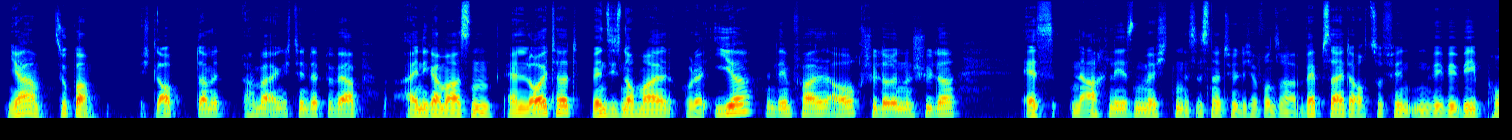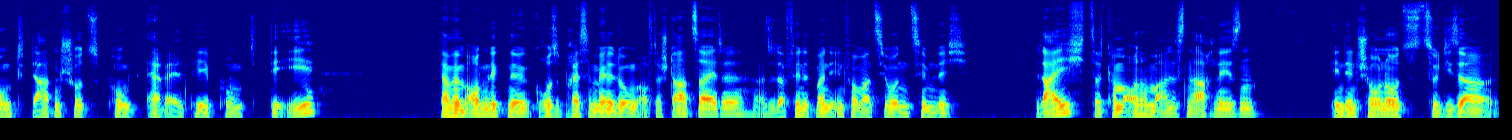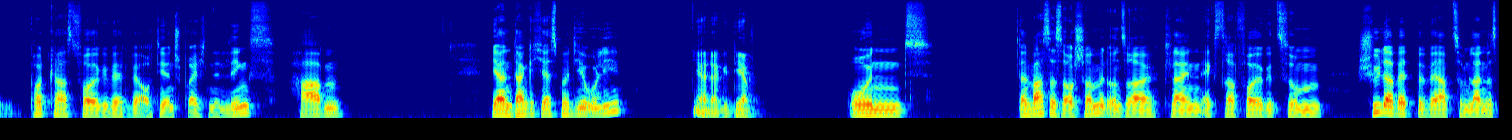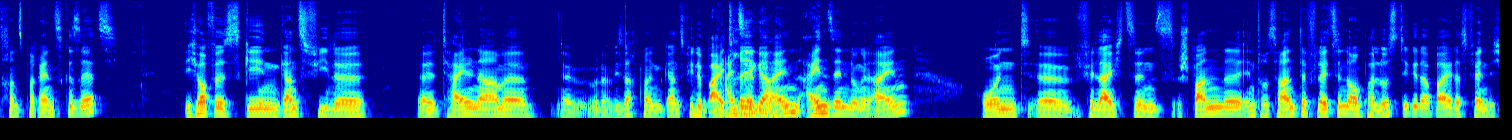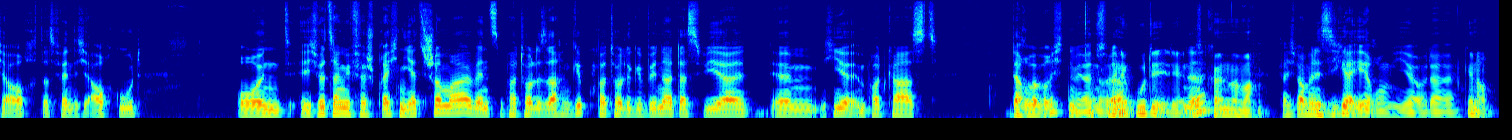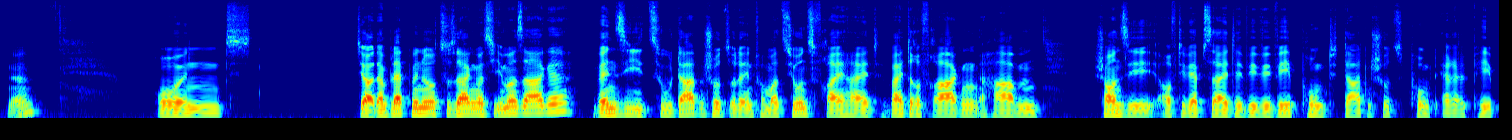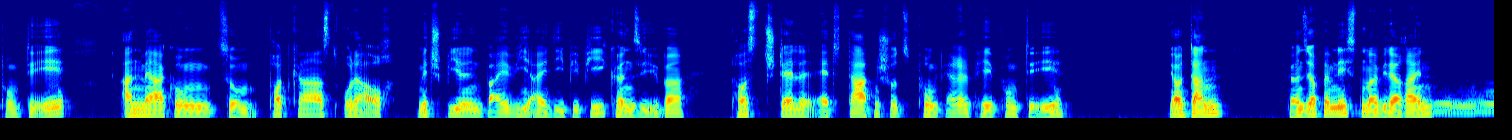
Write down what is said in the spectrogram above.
Ja, super. Ich glaube, damit haben wir eigentlich den Wettbewerb einigermaßen erläutert. Wenn Sie es nochmal oder ihr in dem Fall auch, Schülerinnen und Schüler, es nachlesen möchten, es ist natürlich auf unserer Webseite auch zu finden, www.datenschutz.rlp.de. Da haben wir im Augenblick eine große Pressemeldung auf der Startseite. Also da findet man die Informationen ziemlich leicht. Das kann man auch nochmal alles nachlesen. In den Shownotes zu dieser Podcast-Folge werden wir auch die entsprechenden Links haben. Ja, dann danke ich erstmal dir, Uli. Ja, danke dir. Und dann war es das auch schon mit unserer kleinen Extra-Folge zum Schülerwettbewerb zum Landestransparenzgesetz. Ich hoffe, es gehen ganz viele äh, Teilnahme äh, oder wie sagt man, ganz viele Beiträge Einsendungen. ein, Einsendungen ein. Und äh, vielleicht sind es spannende, interessante, vielleicht sind auch ein paar lustige dabei, das fände ich auch, das fände ich auch gut. Und ich würde sagen, wir versprechen jetzt schon mal, wenn es ein paar tolle Sachen gibt, ein paar tolle Gewinner, dass wir ähm, hier im Podcast darüber berichten werden, das? Das eine gute Idee, ne? das können wir machen. Vielleicht machen wir eine Siegerehrung hier, oder? Genau. Ne? Und ja, dann bleibt mir nur noch zu sagen, was ich immer sage. Wenn Sie zu Datenschutz oder Informationsfreiheit weitere Fragen haben, schauen Sie auf die Webseite www.datenschutz.rlp.de. Anmerkungen zum Podcast oder auch mitspielen bei VIDPP können Sie über poststelle.datenschutz.rlp.de. Ja, und dann hören Sie auch beim nächsten Mal wieder rein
